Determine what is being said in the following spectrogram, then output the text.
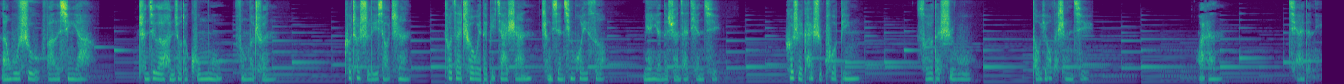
蓝雾树发了新芽，沉寂了很久的枯木丰了春。客车驶离小镇，拖在车尾的笔架山呈现青灰色，绵延的悬在天际。河水开始破冰，所有的事物都有了生机。晚安，亲爱的你。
